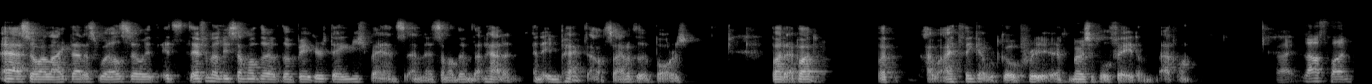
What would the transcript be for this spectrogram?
Uh, so I like that as well. So it, it's definitely some of the the bigger Danish bands, and some of them that had an, an impact outside of the borders. But but but I, I think I would go pretty merciful Mercyful Fate on that one. All right, last one.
